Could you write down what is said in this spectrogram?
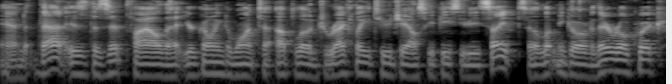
And that is the zip file that you're going to want to upload directly to JLC PCB site. So let me go over there real quick.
